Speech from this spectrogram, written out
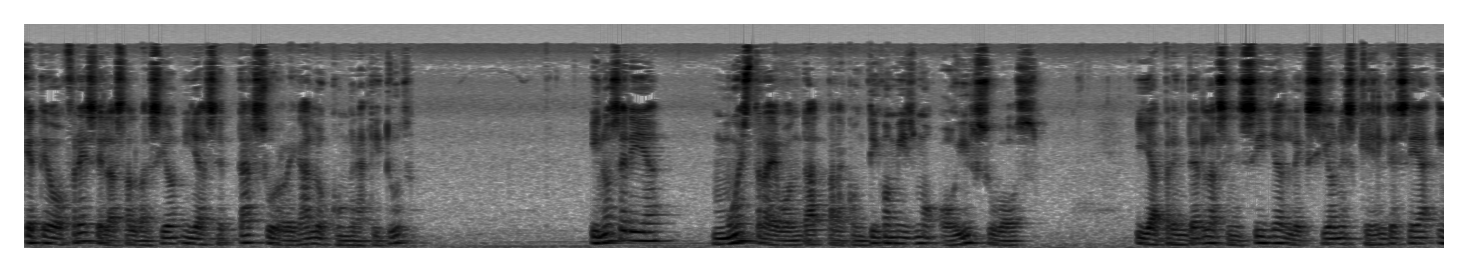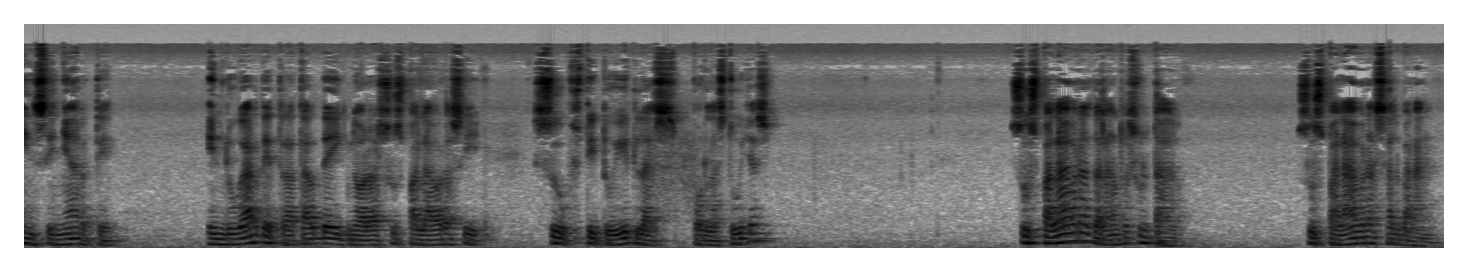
que te ofrece la salvación y aceptar su regalo con gratitud? ¿Y no sería muestra de bondad para contigo mismo oír su voz y aprender las sencillas lecciones que Él desea enseñarte, en lugar de tratar de ignorar sus palabras y sustituirlas por las tuyas? Sus palabras darán resultado. Sus palabras salvarán.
